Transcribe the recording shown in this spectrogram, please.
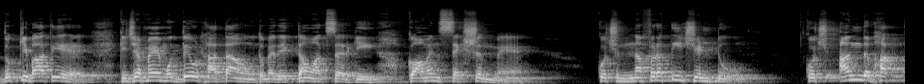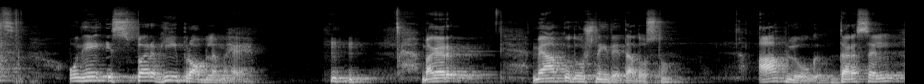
दुख की बात यह है कि जब मैं मुद्दे उठाता हूँ तो मैं देखता हूँ अक्सर कि कमेंट सेक्शन में कुछ नफरती चिंटू, कुछ अंधभक्त उन्हें इस पर भी प्रॉब्लम है। मगर मैं आपको दोष नहीं देता दोस्तों। आप लोग दरअसल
